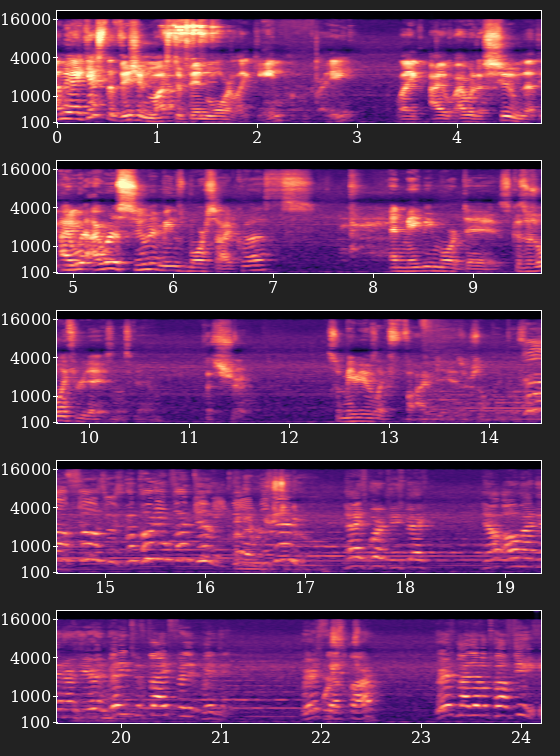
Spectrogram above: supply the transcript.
I mean, I guess the vision must have been more like game gameplay, right? Like, I, I would assume that the I would I would assume it means more side quests, and maybe more days, because there's only three days in this game. That's true. So maybe it was like five days or something before, All soldiers reporting for duty. and they reduced it down. Nice work, douchebag. Now all my men are here and ready to fight for the... Wait a minute. Where's Where's Gaspar? Where's my level 12 D?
